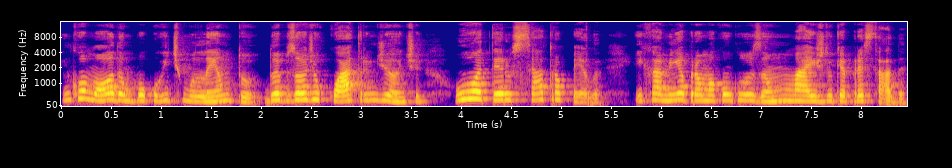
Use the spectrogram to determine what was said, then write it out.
incomoda um pouco o ritmo lento, do episódio 4 em diante, o roteiro se atropela e caminha para uma conclusão mais do que apressada,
